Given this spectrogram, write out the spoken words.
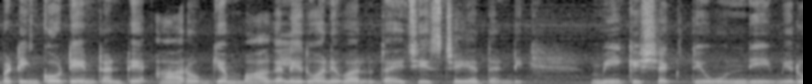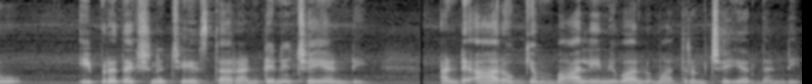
బట్ ఇంకోటి ఏంటంటే ఆరోగ్యం బాగలేదు అనేవాళ్ళు దయచేసి చేయొద్దండి. మీకు శక్తి ఉంది మీరు ఈ ప్రదక్షిణ చేస్తారంటేనే చేయండి. అంటే ఆరోగ్యం బాలేని వాళ్ళు మాత్రం చేయొద్దండి.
